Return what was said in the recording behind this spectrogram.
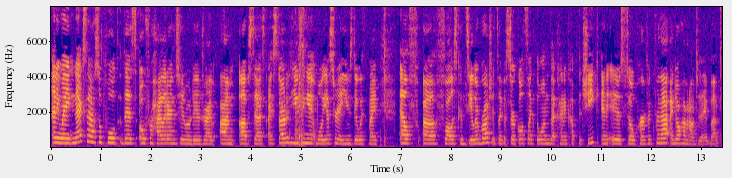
Anyway, next I also pulled this Ofra highlighter in the shade Rodeo Drive. I'm obsessed. I started using it, well yesterday I used it with my e.l.f. Uh, Flawless Concealer Brush. It's like a circle. It's like the ones that kind of cup the cheek and it is so perfect for that. I don't have it on today, but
